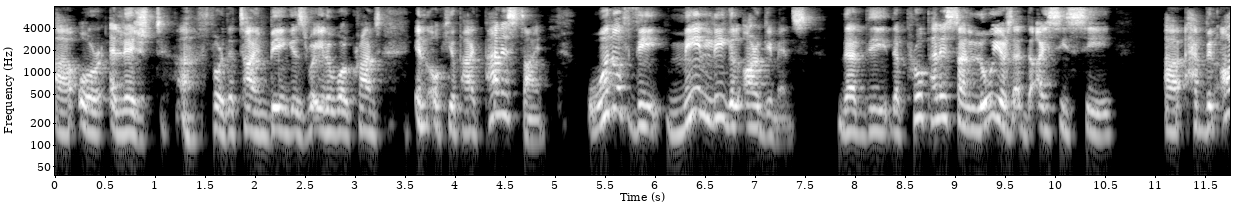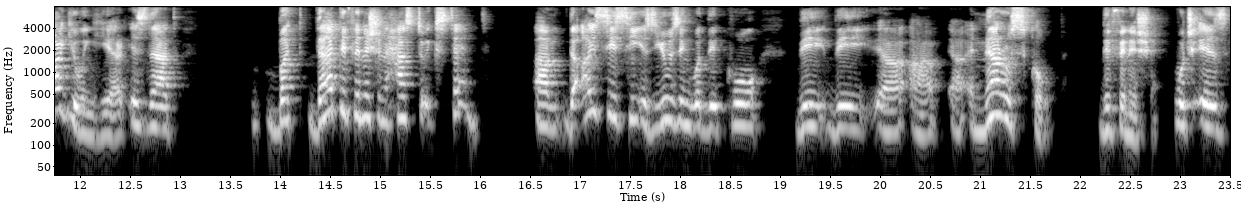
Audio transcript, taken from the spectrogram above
uh, or alleged, uh, for the time being, Israeli war crimes in occupied Palestine. One of the main legal arguments that the, the pro Palestine lawyers at the ICC uh, have been arguing here is that, but that definition has to extend. Um, the ICC is using what they call the, the uh, uh, narrow scope definition, which is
